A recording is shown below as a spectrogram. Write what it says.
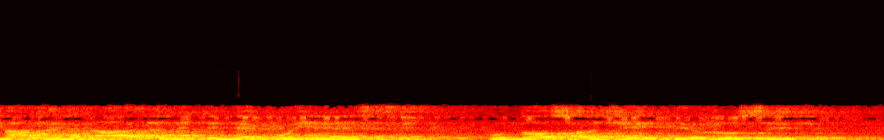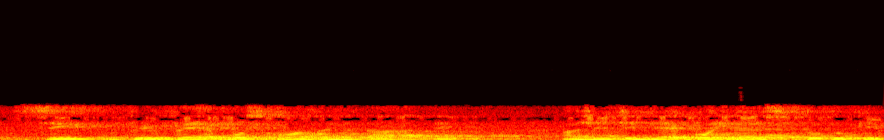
Na verdade, a gente reconhece o nosso agir em Deus, ou seja, se vivemos com a verdade, a gente reconhece tudo o que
